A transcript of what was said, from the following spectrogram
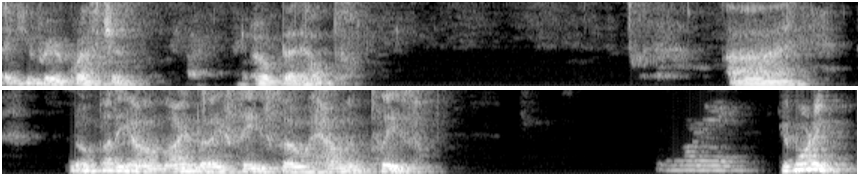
Thank you for your question. I hope that helps. Uh, nobody online that I see, so Helen, please. Good morning. Good morning.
